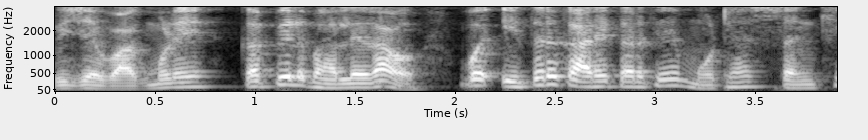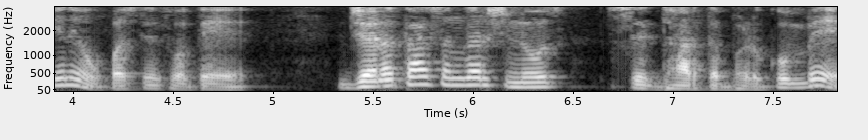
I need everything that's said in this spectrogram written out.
विजय वाघमोळे कपिल भालेराव व इतर कार्यकर्ते मोठ्या संख्येने उपस्थित होते. जनता संघर्ष न्यूज सिद्धार्थ भडकुंबे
